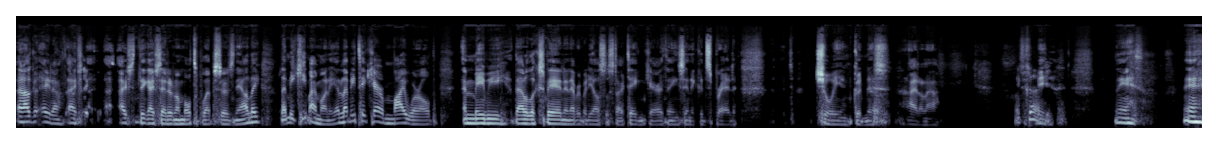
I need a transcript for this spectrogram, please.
And I'll go, you know, I, I, think I've said it on multiple episodes now. Like, let me keep my money and let me take care of my world, and maybe that'll expand, and everybody else will start taking care of things, and it could spread joy and goodness. I don't know. It could. me. Yeah, eh,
